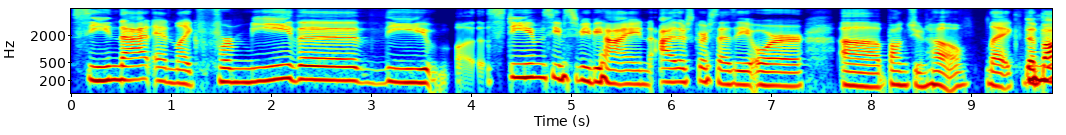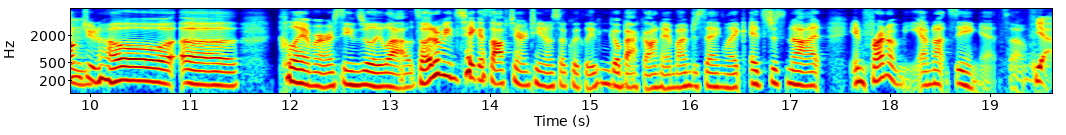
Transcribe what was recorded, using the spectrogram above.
seen that and like for me the the uh, steam seems to be behind either Scorsese or uh Bong Joon-ho. Like the Mm-hmm. Bong Joon-ho uh clamor seems really loud. So I don't mean to take us off Tarantino so quickly. We can go back on him. I'm just saying like it's just not in front of me. I'm not seeing it so. Yeah.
